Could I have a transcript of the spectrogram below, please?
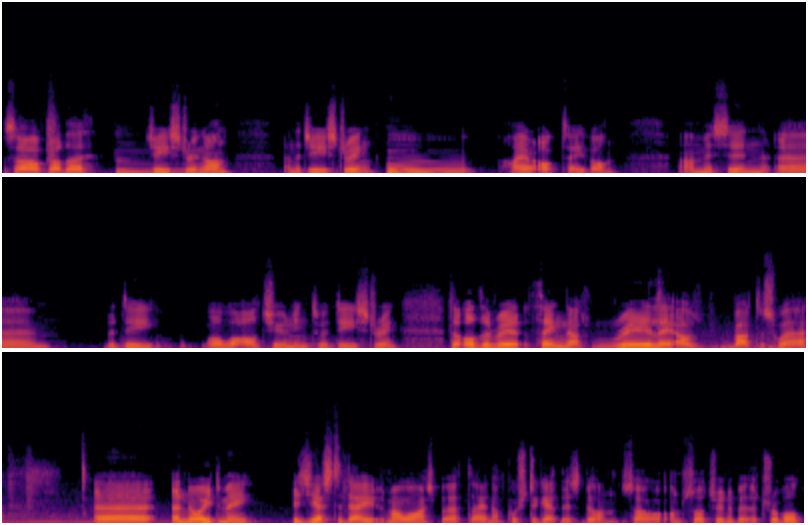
so I've got the G string on and the G string higher octave on I'm missing um, the D, well, what I'll tune into a D string. The other thing that's really, I was about to swear, uh, annoyed me is yesterday, it was my wife's birthday, and I pushed to get this done, so I'm sort of in a bit of trouble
